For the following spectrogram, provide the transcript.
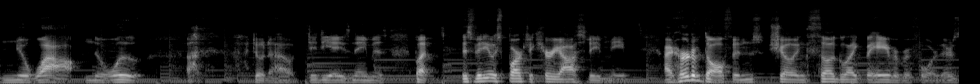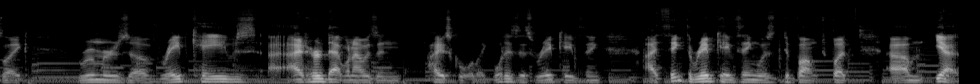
Noir. No, I don't know how Didier's name is, but this video sparked a curiosity in me. I'd heard of dolphins showing thug like behavior before. There's like rumors of rape caves. I'd heard that when I was in high school. Like, what is this rape cave thing? I think the rape cave thing was debunked, but um, yeah,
